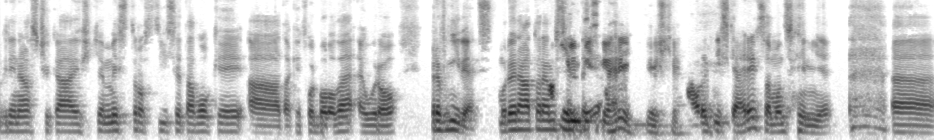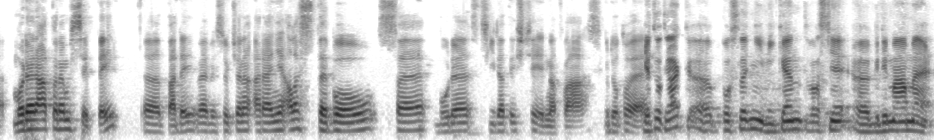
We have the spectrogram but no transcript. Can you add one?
kdy nás čeká ještě mistrovství světa voky a taky fotbalové euro. První věc. Moderátorem a Olympijské hry ještě. A olympijské hry, samozřejmě. Uh, moderátorem City tady ve Vysočené aréně, ale s tebou se bude střídat ještě jedna tvář. Kdo to je? Je to tak. Eh, poslední víkend, vlastně, eh, kdy máme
